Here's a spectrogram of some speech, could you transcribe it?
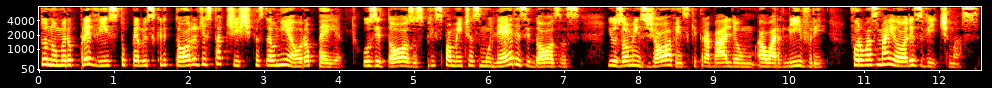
do número previsto pelo Escritório de Estatísticas da União Europeia. Os idosos, principalmente as mulheres idosas e os homens jovens que trabalham ao ar livre, foram as maiores vítimas.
